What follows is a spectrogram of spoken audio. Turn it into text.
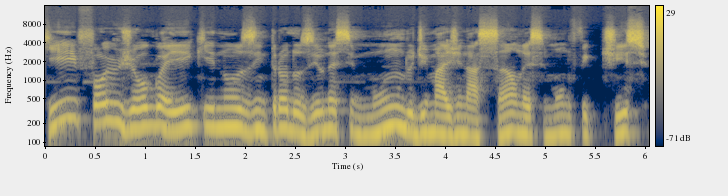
que foi o jogo aí que nos introduziu nesse mundo de imaginação, nesse mundo fictício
